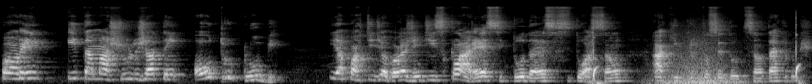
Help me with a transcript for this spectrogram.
Porém, Itamachule já tem outro clube e a partir de agora a gente esclarece toda essa situação aqui para o torcedor de Santa Cruz.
